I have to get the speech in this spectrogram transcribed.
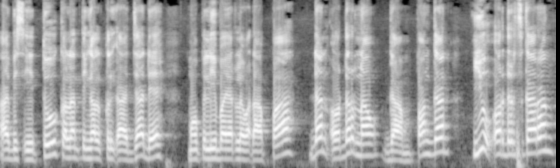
Habis itu kalian tinggal klik aja deh, mau pilih bayar lewat apa, dan order now. Gampang kan? Yuk order sekarang.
